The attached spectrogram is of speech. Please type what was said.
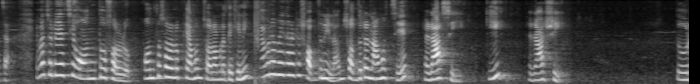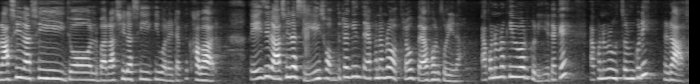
আচ্ছা এবার চলে যাচ্ছি অন্ত স্বরলোপ। অন্ত স্বরলোপ কেমন? চলো আমরা দেখে নিই। যেমন আমি এখানে একটা শব্দ নিলাম। শব্দটার নাম হচ্ছে রাশি। কি? রাশি। তো রাশি রাশি জল বা রাশি রাশি কি বলে এটাকে? খাবার। তো এই যে রাশি রাশি, এই শব্দটা কিন্তু এখন আমরা অতটাও ব্যবহার করি না। এখন আমরা কী ব্যবহার করি? এটাকে এখন আমরা উচ্চারণ করি রাস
